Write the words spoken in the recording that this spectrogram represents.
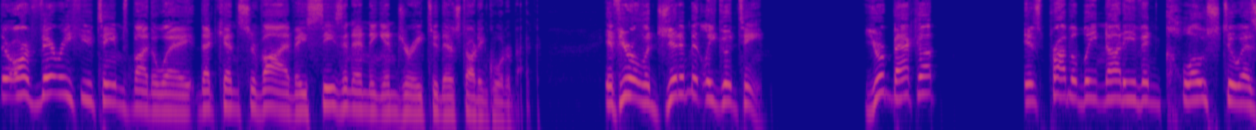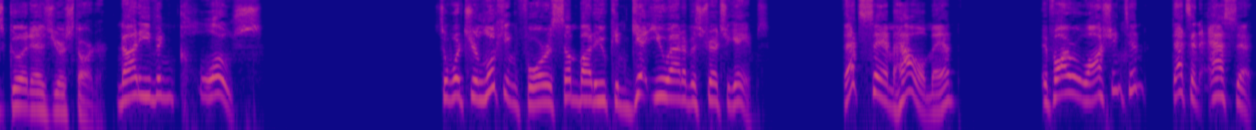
There are very few teams, by the way, that can survive a season ending injury to their starting quarterback. If you're a legitimately good team, your backup is probably not even close to as good as your starter. Not even close. So, what you're looking for is somebody who can get you out of a stretch of games. That's Sam Howell, man. If I were Washington, that's an asset.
